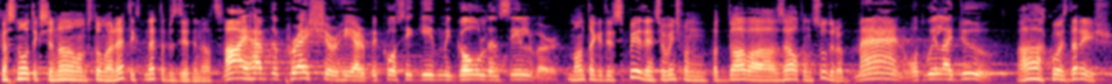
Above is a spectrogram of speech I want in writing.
kas notiks, ja nāmams tomēr netiks, netaps dziedināts. Now I have the pressure here because he gave me gold and silver. Man tagad ir spiediens, jo viņš man pat dāvā zeltu un sudrabu. Man, what will I do? Ah, ko es darīšu?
